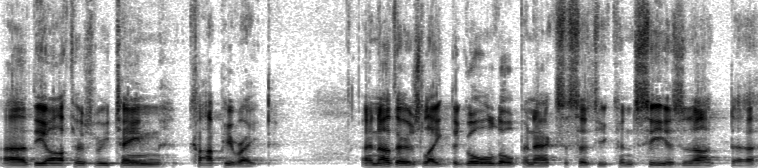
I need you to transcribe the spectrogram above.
uh, the authors retain copyright. And others, like the Gold Open Access, as you can see, is not uh,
